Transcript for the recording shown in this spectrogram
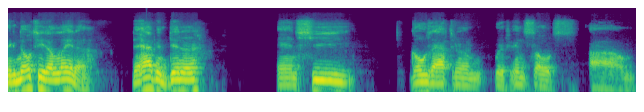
McNulty and Elena, they're having dinner, and she goes after him with insults um,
